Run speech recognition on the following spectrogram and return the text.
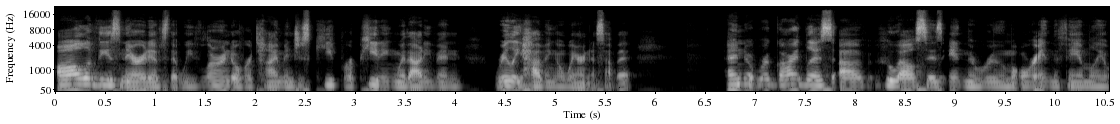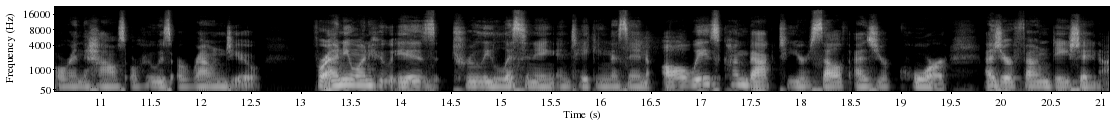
all of these narratives that we've learned over time and just keep repeating without even really having awareness of it. And regardless of who else is in the room or in the family or in the house or who is around you, for anyone who is truly listening and taking this in, always come back to yourself as your core, as your foundation. Uh,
